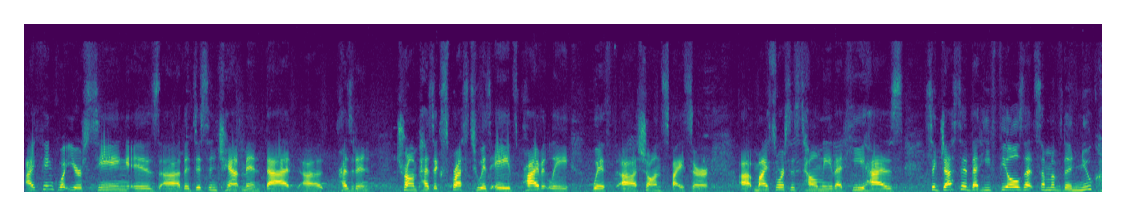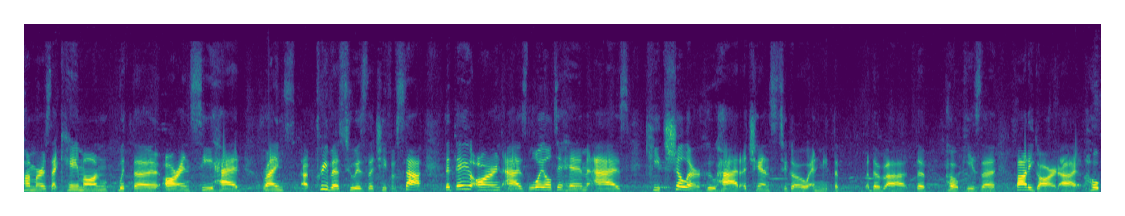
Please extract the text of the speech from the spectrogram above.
I think what you're seeing is uh, the disenchantment that uh, President Trump has expressed to his aides privately with uh, Sean Spicer. Uh, my sources tell me that he has suggested that he feels that some of the newcomers that came on with the RNC head, Reince uh, Priebus, who is the chief of staff, that they aren't as loyal to him as Keith Schiller, who had a chance to go and meet the the, uh, the Pope. He's the bodyguard. Uh, Hope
